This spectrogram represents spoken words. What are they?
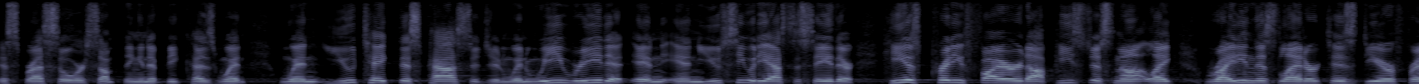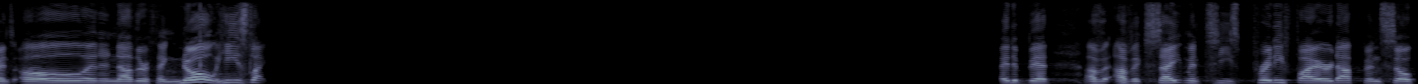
espresso or something in it. Because when, when you take this passage and when we read it and, and you see what he has to say there, he is pretty fired up. He's just not like writing this letter to his dear friends, oh, and another thing. No, he's like, quite a bit of, of excitement. He's pretty fired up. And so,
